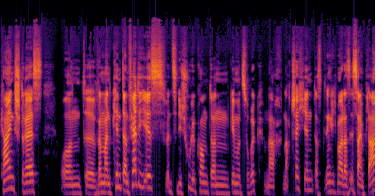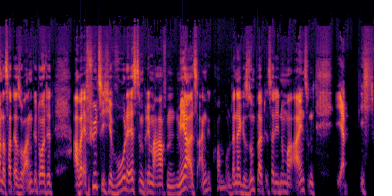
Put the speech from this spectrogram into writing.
kein Stress. Und äh, wenn mein Kind dann fertig ist, wenn es in die Schule kommt, dann gehen wir zurück nach, nach Tschechien. Das denke ich mal, das ist sein Plan, das hat er so angedeutet. Aber er fühlt sich hier wohl, er ist in Bremerhaven mehr als angekommen. Und wenn er gesund bleibt, ist er die Nummer eins. Und ja, ich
